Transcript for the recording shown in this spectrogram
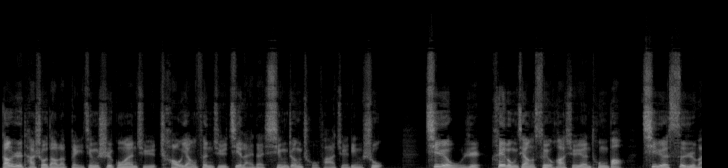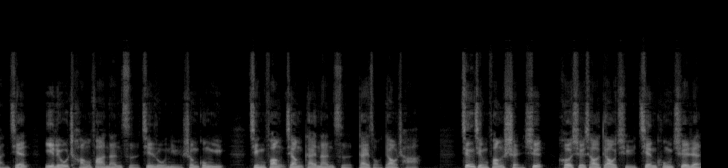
当日他收到了北京市公安局朝阳分局寄来的行政处罚决定书。七月五日，黑龙江绥化学院通报：七月四日晚间，一留长发男子进入女生公寓，警方将该男子带走调查。经警方审讯和学校调取监控确认，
